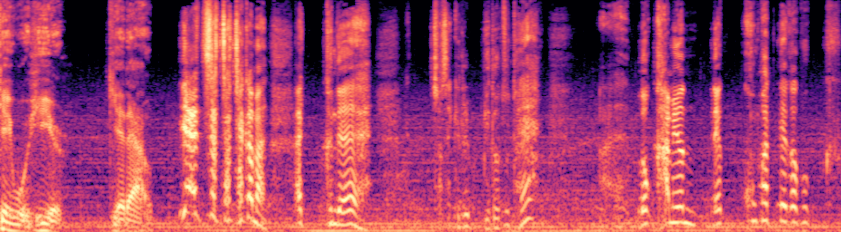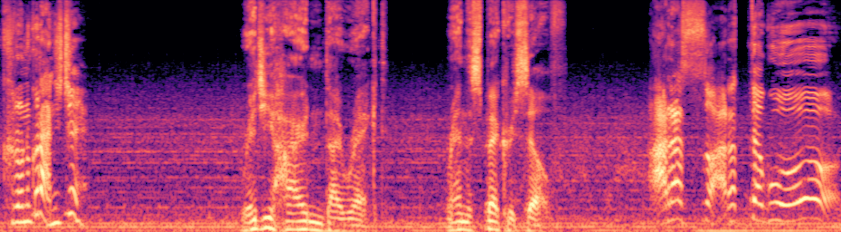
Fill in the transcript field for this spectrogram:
Okay, we're here. Get out. 야, 자, 자, 잠깐만. 아, 근데 저 새끼를 믿어도 돼? 아, 너 가면 내 콩팥 떼가고 그, 그러는 건 아니지? Reggie hired him direct. Ran the spec herself. 알았어, 알았다고.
